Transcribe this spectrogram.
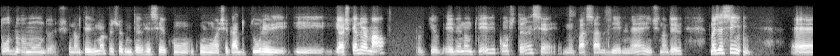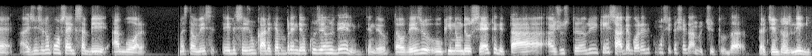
todo mundo. Acho que não teve uma pessoa que não teve receio com, com a chegada do Tuchel e, e, e acho que é normal, porque ele não teve constância no passado dele, né? A gente não teve. Mas assim, é, a gente não consegue saber agora mas talvez ele seja um cara que aprendeu com os erros dele, entendeu? Talvez o, o que não deu certo ele está ajustando e quem sabe agora ele consiga chegar no título da, da Champions League.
